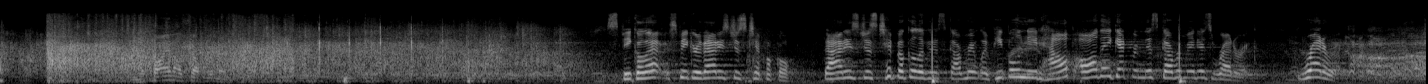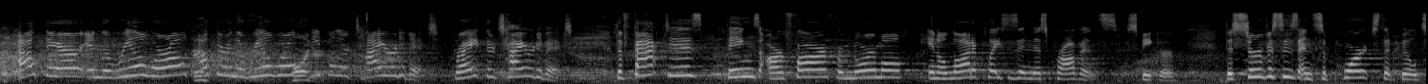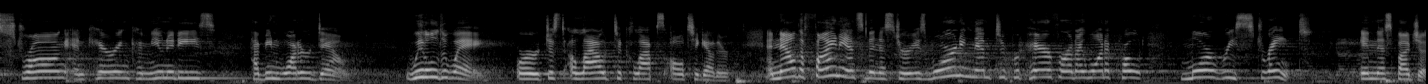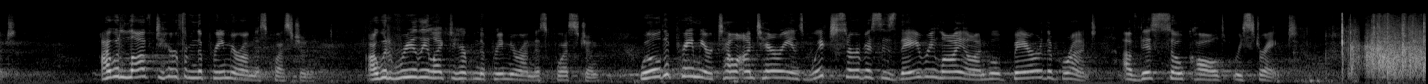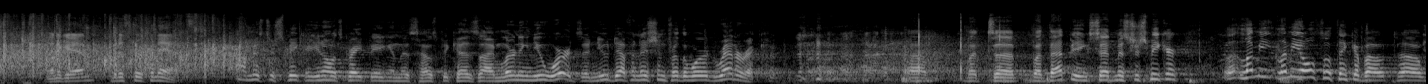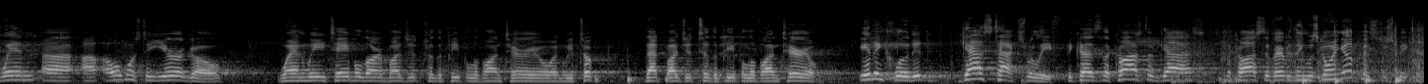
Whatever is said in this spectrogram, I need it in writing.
Speaker that, Speaker, that is just typical. That is just typical of this government. When people need help, all they get from this government is rhetoric. Rhetoric. Out there in the real world, out there in the real world, people are tired of it, right? They're tired of it. The fact is, things are far from normal in a lot of places in this province, Speaker. The services and supports that build strong and caring communities have been watered down, whittled away, or just allowed to collapse altogether. And now the finance minister is warning them to prepare for, and I want to quote, more restraint in this budget. I would love to hear from the Premier on this question. I would really like to hear from the Premier on this question. Will the Premier tell Ontarians which services they rely on will bear the brunt of this so-called restraint? And again, Minister of Finance. Uh, Mr. Speaker, you know it's great being in this House because I'm learning new words, a new definition for the word rhetoric. Uh, but, uh, but that being said, Mr. Speaker, uh, let me, let me also think about uh, when, uh, uh, almost a year ago, when we tabled our budget for the people of Ontario and we took that budget to the people of Ontario. It included gas tax relief because the cost of gas, the cost of everything was going up, Mr. Speaker.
